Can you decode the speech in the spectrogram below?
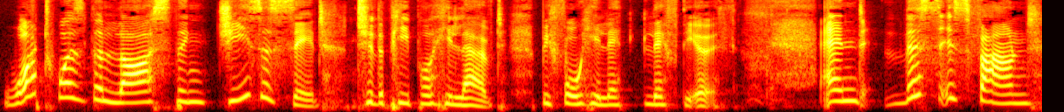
what was the last thing Jesus said to the people he loved before he let, left the earth? And this is found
